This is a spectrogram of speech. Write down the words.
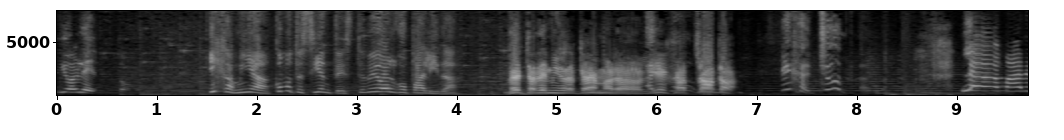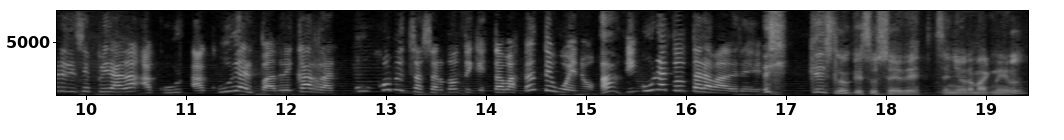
violento. Hija mía, ¿cómo te sientes? Te veo algo pálida. ¡Vete de mi recámara, vieja chata! vieja chota. La madre desesperada acu- acude al padre Carran, un joven sacerdote que está bastante bueno. Ah. Ninguna tonta la madre. ¿Qué es lo que sucede, señora McNeil?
